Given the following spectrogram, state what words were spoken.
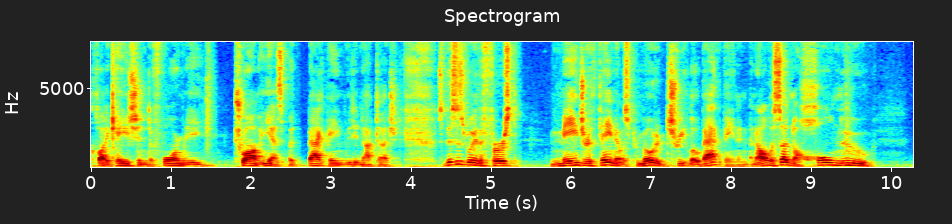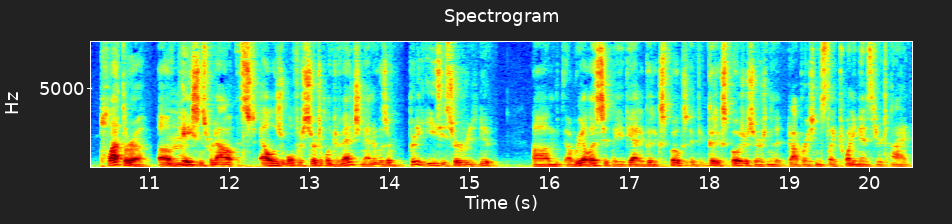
claudication, deformity, trauma, yes, but back pain we did not touch. So this is really the first major thing that was promoted to treat low back pain, and, and all of a sudden a whole new plethora of mm. patients were now eligible for surgical intervention, and it was a pretty easy surgery to do. Um, uh, realistically, if you had a good exposure, good exposure surgeon, the operation is like twenty minutes of your time.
